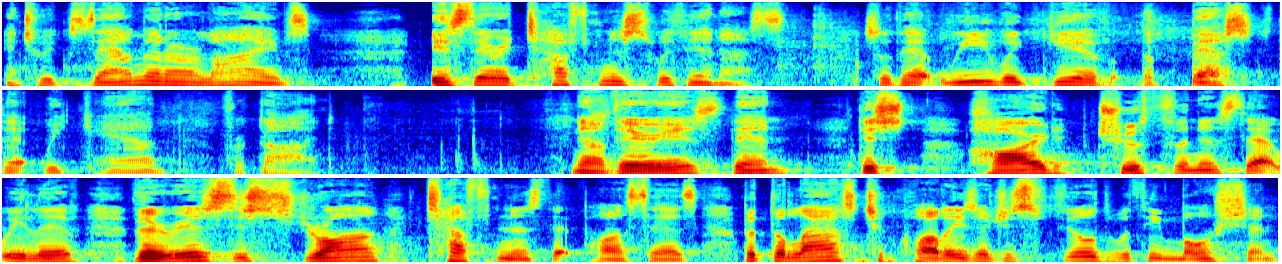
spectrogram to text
And to examine our lives is there a toughness within us so that we would give the best that we can for God? Now, there is then this hard truthfulness that we live. There is this strong toughness that Paul says, but the last two qualities are just filled with emotion.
